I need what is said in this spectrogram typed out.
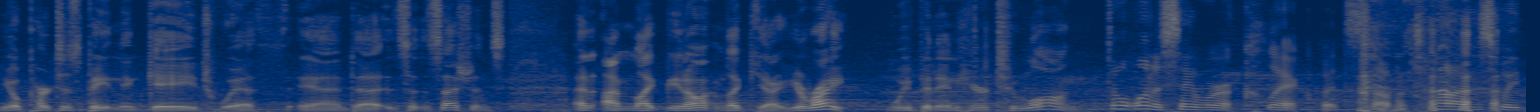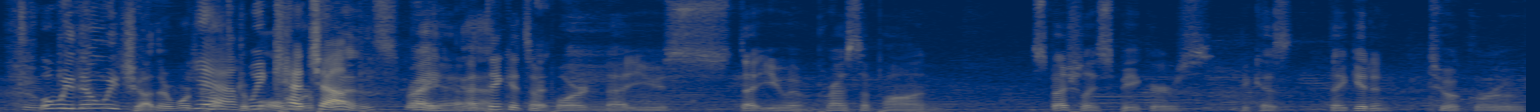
you know, participate and engage with and uh, and sit in sessions. And I'm like, you know, I'm like, yeah, you're right. We've been in here too long. don't want to say we're a clique, but sometimes we do. Well, we know each other. We're Yeah, comfortable. we catch we're up, friends. right. Yeah, I think it's important that you s- that you impress upon, especially speakers, because they get into a groove.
